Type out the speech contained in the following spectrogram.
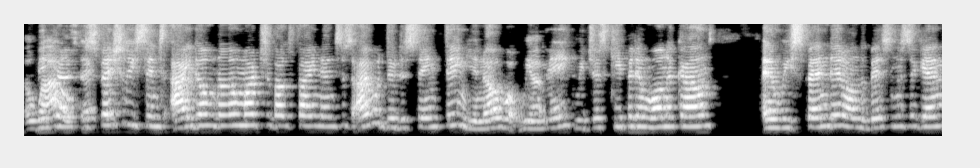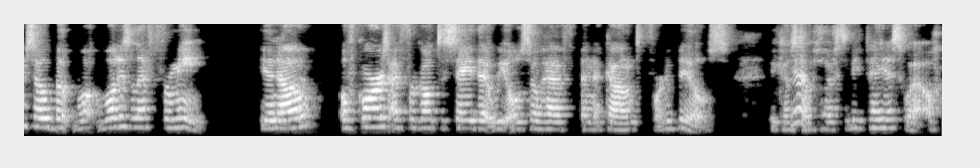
Oh, wow. Because especially since I don't know much about finances, I would do the same thing. You know, what we yep. make, we just keep it in one account and we spend it on the business again. So, but what, what is left for me? You know, of course, I forgot to say that we also have an account for the bills because yeah. those have to be paid as well.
